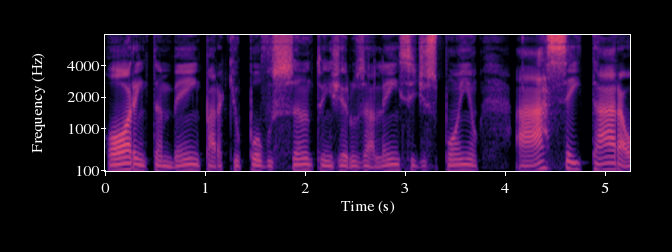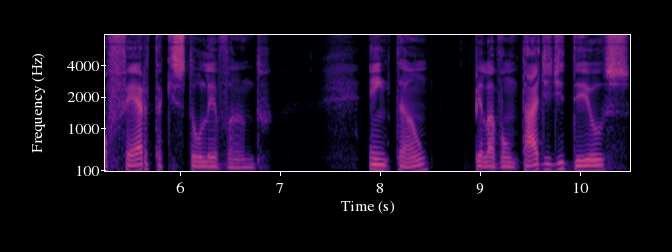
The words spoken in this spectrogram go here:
Orem também para que o povo santo em Jerusalém se disponham a aceitar a oferta que estou levando. Então, pela vontade de Deus,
